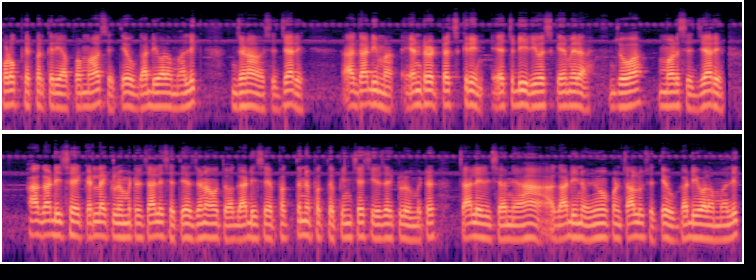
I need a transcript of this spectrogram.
થોડોક ફેરફાર કરી આપવામાં આવશે તેવું ગાડીવાળા માલિક જણાવે છે. જ્યારે આ ગાડીમાં android touch screen HD reverse camera જોવા મળશે. જ્યારે આ ગાડી છે કેટલા કિલોમીટર ચાલે છે તે જણાવો તો આ ગાડી છે ફક્ત ને ફક્ત પંચ્યાસી હજાર કિલોમીટર ચાલેલી છે અને હા, આ ગાડીનો વીમો પણ ચાલુ છે તેવું ગાડીવાળા માલિક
